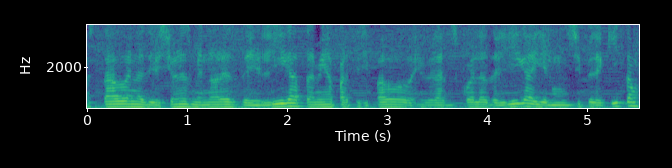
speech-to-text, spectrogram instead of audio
estado en las divisiones menores de Liga, también ha participado en las escuelas de Liga y el municipio de Quito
